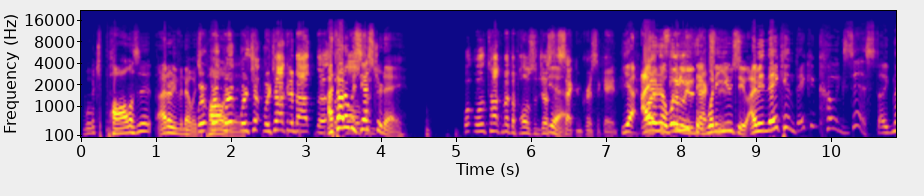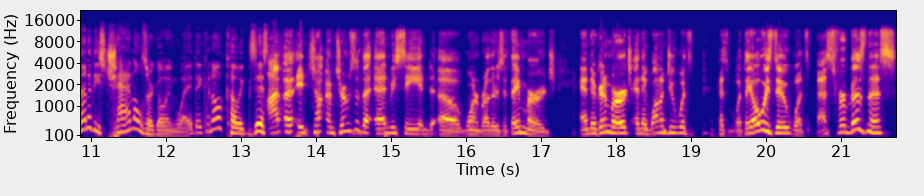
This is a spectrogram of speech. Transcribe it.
which Paul is it? I don't even know which We're, Paul we're, it we're, is. we're, talking about the. I the thought it was polls and- yesterday. We'll, we'll talk about the polls in just Yeah. a second, Chris Kane. Yeah, I Uh, don't know. What do you think? What do you news. do? I mean, they can they can coexist. Like none of these channels are going away. They can all coexist. Uh, in, t- in terms of the NBC and uh, Warner Brothers, if they merge and they're going to merge and they want to do what's because what they always do, what's best for business.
